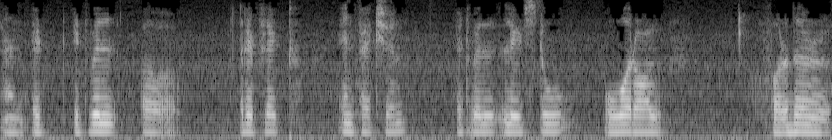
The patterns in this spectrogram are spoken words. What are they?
and it it will uh, reflect infection. It will leads to overall further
